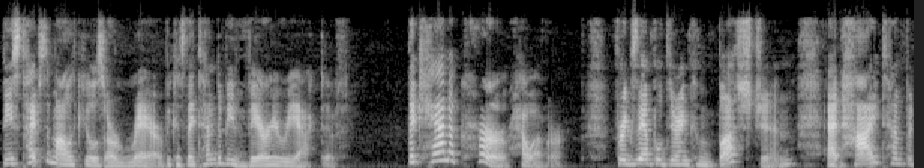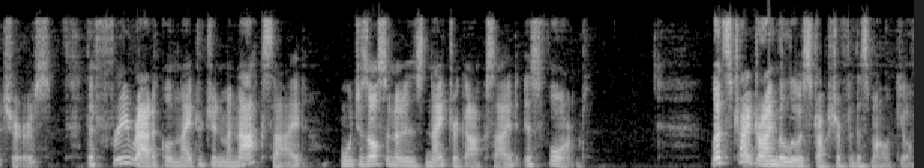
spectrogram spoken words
These types of molecules are rare because they tend to be very reactive. They can occur, however. For example, during combustion at high temperatures, the free radical nitrogen monoxide, which is also known as nitric oxide, is formed. Let's try drawing the Lewis structure for this molecule.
